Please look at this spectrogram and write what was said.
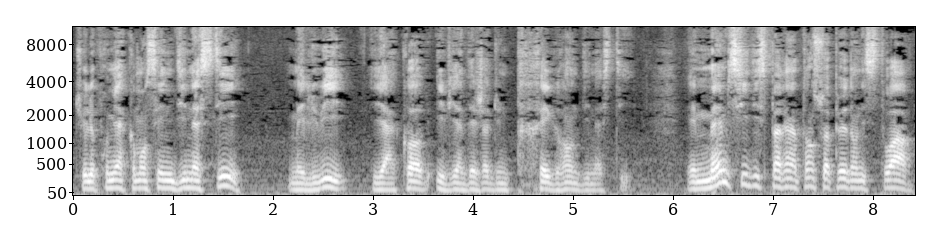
tu es le premier à commencer une dynastie Mais lui, Yaakov, il vient déjà d'une très grande dynastie. Et même s'il disparaît un temps soit peu dans l'histoire,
